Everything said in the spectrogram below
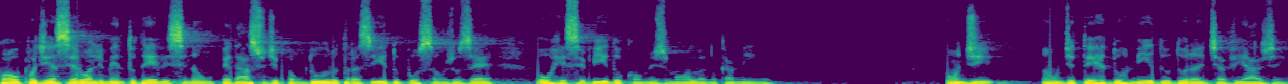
qual podia ser o alimento deles, senão um pedaço de pão duro trazido por São José ou recebido como esmola no caminho? Onde hão de ter dormido durante a viagem,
